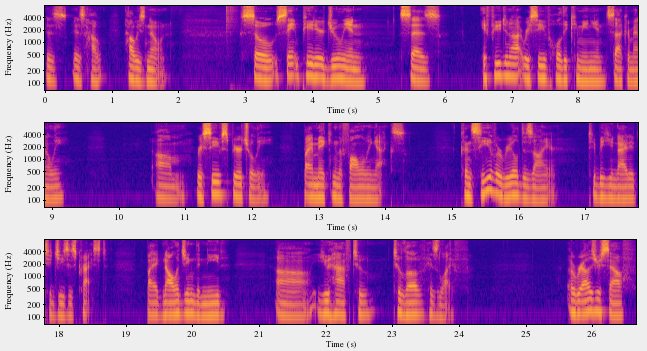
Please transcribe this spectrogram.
is, is how, how he's known. So St. Peter Julian says, if you do not receive Holy Communion sacramentally, um, receive spiritually by making the following acts. Conceive a real desire to be united to Jesus Christ by acknowledging the need uh, you have to, to love his life Arouse yourself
